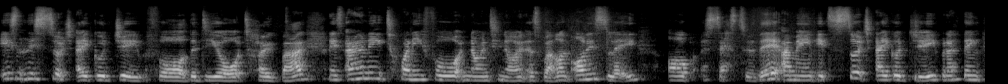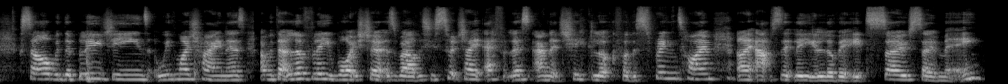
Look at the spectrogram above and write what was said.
isn't this such a good dupe for the Dior tote bag? And it's only 24.99 as well. I'm honestly obsessed with it. I mean, it's such a good dupe and I think styled with the blue jeans, with my trainers and with that lovely white shirt as well. This is such a effortless and a chic look for the springtime and I absolutely love it. It's so, so me.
